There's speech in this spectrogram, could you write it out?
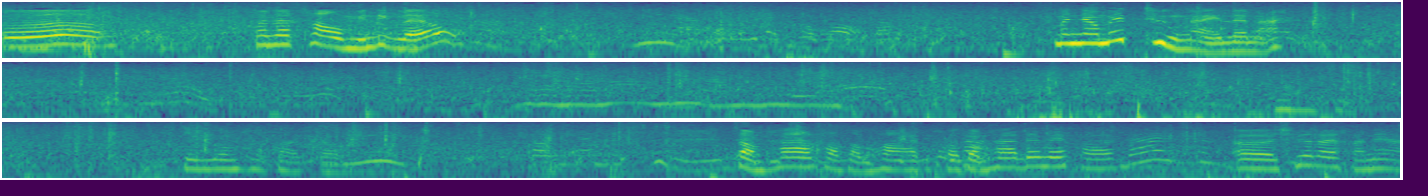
เออ มันจะเข่ามินอีกแล้ว มันยังไม่ถึงไหนเลยนะคุณร่วมชะตากรรมสัมภาษณ์ขอสัมภาษณ์ขอสัมภาษณ์ได้ไหมคะ ได้ค่ะ เออชื่ออะไรคะเนี่ย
